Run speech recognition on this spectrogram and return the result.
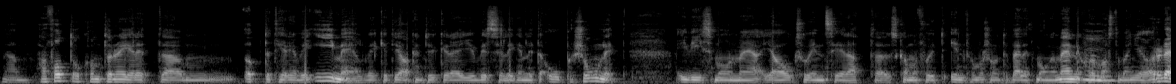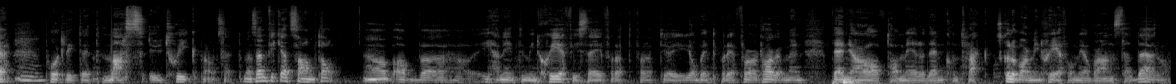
Um, har fått då kontinuerligt um, uppdateringar via e-mail vilket jag kan tycka är ju visserligen lite opersonligt i viss mån men jag också inser att ska man få ut information till väldigt många människor mm. måste man göra det mm. på ett litet massutskick på något sätt. Men sen fick jag ett samtal mm. av, av eh, han är inte min chef i sig för att, för att jag jobbar inte på det företaget men den jag har avtal med och den kontrakt skulle vara min chef om jag var anställd där. Och,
